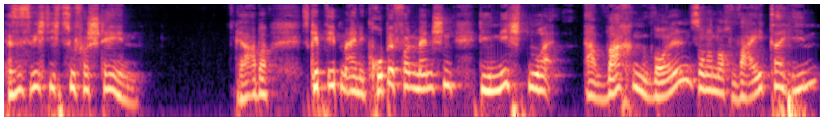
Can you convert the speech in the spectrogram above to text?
Das ist wichtig zu verstehen. Ja, aber es gibt eben eine Gruppe von Menschen, die nicht nur erwachen wollen, sondern noch weiterhin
